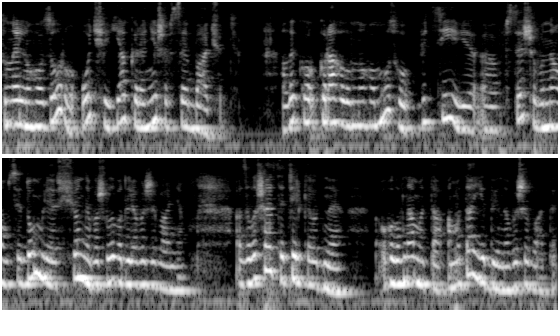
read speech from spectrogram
тунельного зору очі, як і раніше, все бачать. Але кора головного мозку відсіює е, все, що вона усвідомлює, що неважливо для виживання. Залишається тільки одне головна мета, а мета єдина виживати.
